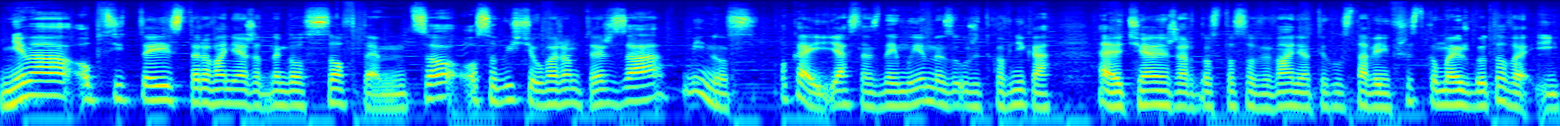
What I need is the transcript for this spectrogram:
Nie ma opcji tutaj sterowania żadnego softem, co osobiście uważam też za minus. Okej, jasne, zdejmujemy z użytkownika e, ciężar dostosowywania tych ustawień, wszystko ma już gotowe i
